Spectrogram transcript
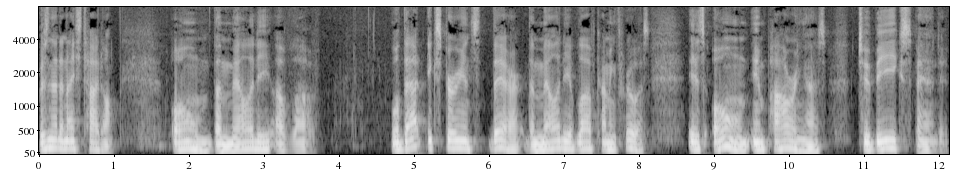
Isn't that a nice title? Om, the Melody of Love. Well, that experience there, the melody of love coming through us, is Om empowering us to be expanded,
